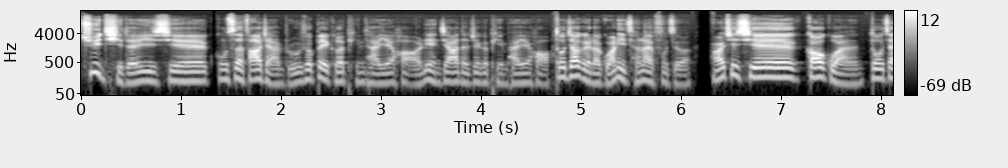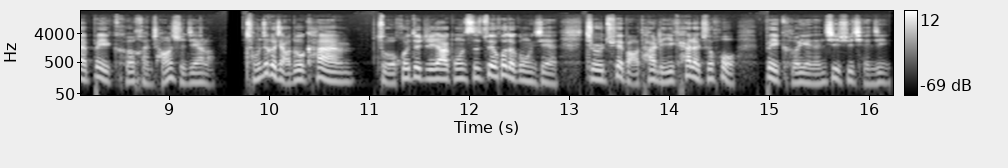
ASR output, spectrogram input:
具体的一些公司的发展，比如说贝壳平台也好，链家的这个品牌也好，都交给了管理层来负责。而这些高管都在贝壳很长时间了。从这个角度看，左晖对这家公司最后的贡献，就是确保他离开了之后，贝壳也能继续前进。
